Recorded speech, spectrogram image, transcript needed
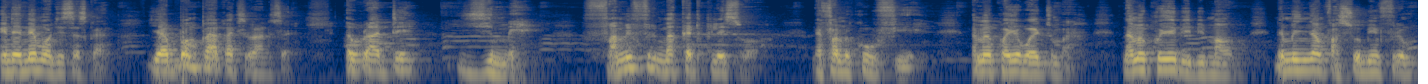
In the name of Jesus Christ. Yɛbɔ mpa ka kyerɛ sɛ awurade yi me. Fa me firi market place hɔ na fa me kɔ fie na mekɔyɛ w'adwuma na mekɔyɛ biribi ma wo. Na menya mfasoɔ bi mfiri mu.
